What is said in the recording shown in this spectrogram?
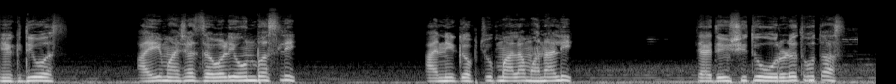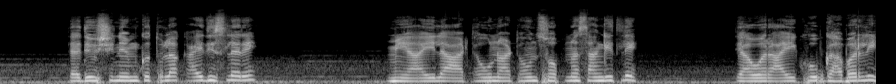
एक दिवस आई माझ्या जवळ येऊन बसली. आणि गपचूप मला म्हणाली त्या दिवशी तू ओरडत होतास. त्या दिवशी नेमकं तुला काय दिसलं रे? मी आईला आठवून आठवून स्वप्न सांगितले. त्यावर आई खूप घाबरली.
